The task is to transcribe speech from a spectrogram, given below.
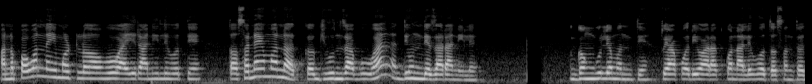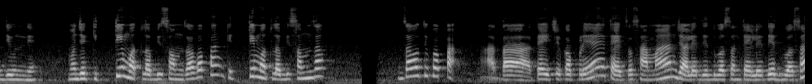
आणि पवन नाही म्हटलं हो आई राणीले होते. तसं नाही म्हणत का घेऊन जा बुवा देऊन दे जा राणीले. गंगुले म्हणते तू या परिवारात कोणाले होत असन तर देऊन दे. म्हणजे किती मतलबी समजा बापा किती मतलबी समजा. जाऊ दे पप्पा. आता त्याचे कपडे त्याचं सामान ज्याला देत बसन त्याला देत बसन.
